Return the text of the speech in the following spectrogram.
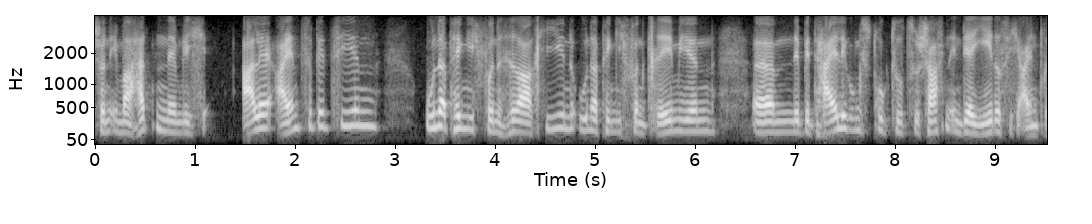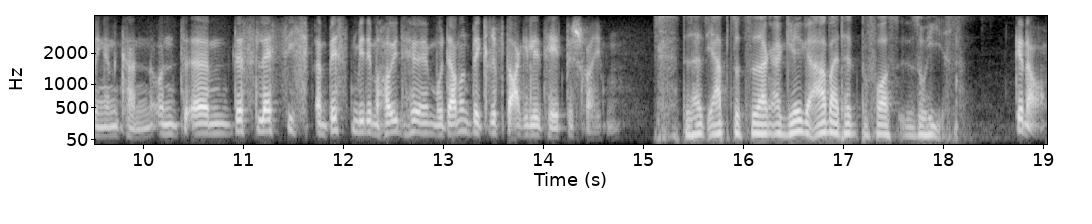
schon immer hatten, nämlich alle einzubeziehen, unabhängig von Hierarchien, unabhängig von Gremien, ähm, eine Beteiligungsstruktur zu schaffen, in der jeder sich einbringen kann. Und ähm, das lässt sich am besten mit dem heute modernen Begriff der Agilität beschreiben. Das heißt, ihr habt sozusagen agil gearbeitet, bevor es so hieß. Genau.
